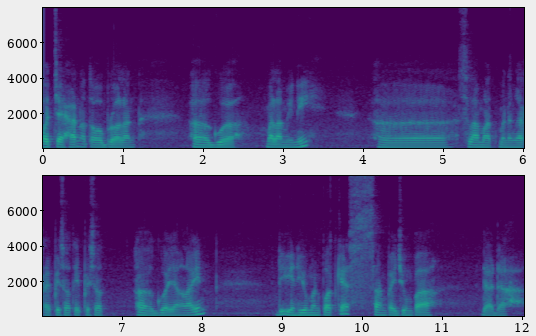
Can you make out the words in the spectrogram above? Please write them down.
ocehan atau obrolan uh, gue malam ini. Uh, selamat mendengar episode-episode uh, eh, gue yang lain di Inhuman Podcast. Sampai jumpa. Dadah.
